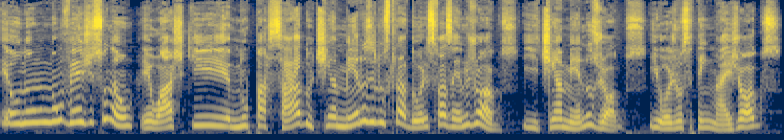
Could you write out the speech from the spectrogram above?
eu não, não vejo isso, não. Eu acho que no passado tinha menos ilustradores fazendo jogos. E tinha menos jogos. E hoje você tem mais jogos,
